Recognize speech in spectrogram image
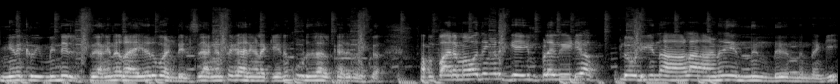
ഇങ്ങനെ ക്രിമിനൽസ് അങ്ങനെ റയർ ബണ്ടിൽസ് അങ്ങനത്തെ കാര്യങ്ങളൊക്കെയാണ് കൂടുതൽ ആൾക്കാർ നോക്കുക. അപ്പോൾ പരമാവധി നിങ്ങൾ ഗെയിം പ്ലേ വീഡിയോ അപ്ലോഡ് ചെയ്യുന്ന ആളാണ് എന്നുണ്ട് എന്നുണ്ടെങ്കിൽ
